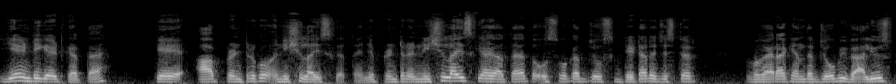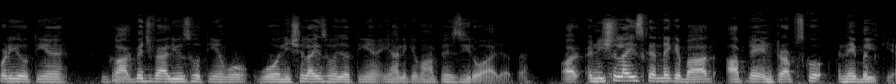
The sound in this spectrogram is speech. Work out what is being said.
یہ انڈیکیٹ کرتا ہے کہ آپ پرنٹر کو انیشلائز کرتے ہیں۔ جب پرنٹر انیشلائز کیا جاتا ہے تو اس وقت جو ڈیٹا رجسٹر وغیرہ کے اندر جو بھی ویلوز پڑی ہوتی ہیں گاربیج ویلوز ہوتی ہیں، وہ وہ انیشلائز ہو جاتی ہیں یعنی کہ وہاں پہ زیرو آ جاتا ہے۔ اور انیشلائز کرنے کے بعد آپ نے انٹرپٹس کو انیبل کیا۔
